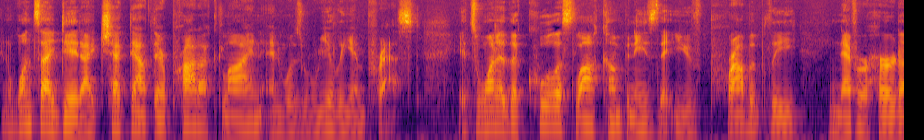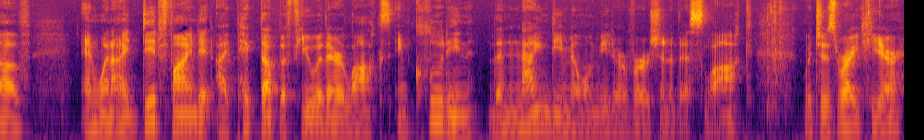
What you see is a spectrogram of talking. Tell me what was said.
and once I did, I checked out their product line and was really impressed. It's one of the coolest lock companies that you've probably never heard of. And when I did find it, I picked up a few of their locks, including the 90 millimeter version of this lock, which is right here.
